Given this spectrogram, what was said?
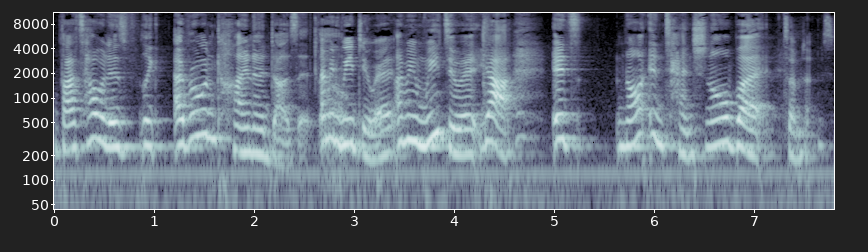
that's how it is. Like everyone kind of does it. I mean, we do it I mean, we do it. Yeah. It's not intentional, but sometimes.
